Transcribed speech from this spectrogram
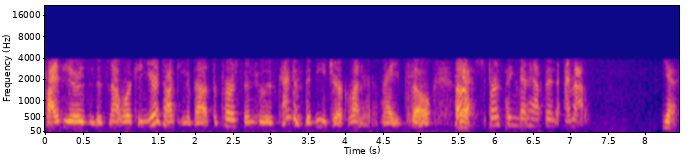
five years, and it's not working. You're talking about the person who is kind of the knee jerk runner, right? So, oh, Yes, first thing that happened, I'm out. Yes.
